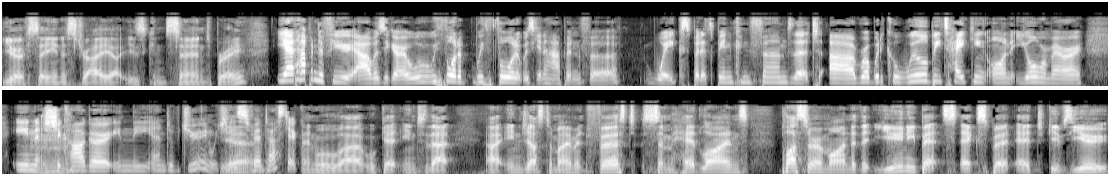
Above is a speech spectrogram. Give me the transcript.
UFC in Australia is concerned, Bre. Yeah, it happened a few hours ago. We- We thought it, we thought it was going to happen for weeks, but it's been confirmed that uh, Rob Whittaker will be taking on Yoel Romero in Chicago in the end of June, which is Mm. Fantastic. And we'll uh, we'll get into that uh, in just a moment. First, some headlines, plus a reminder that Unibet's expert edge gives you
